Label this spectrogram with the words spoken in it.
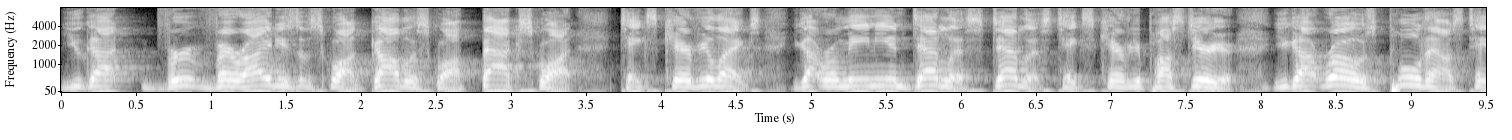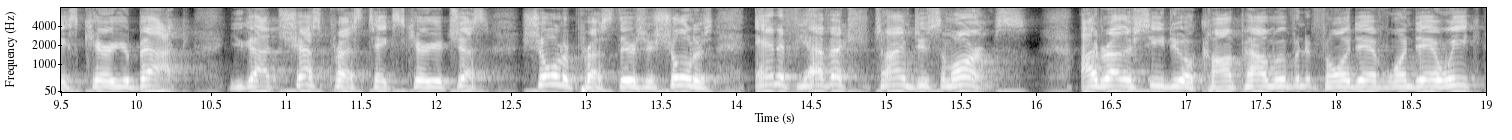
You got ver- varieties of squat, goblet squat, back squat, takes care of your legs. You got Romanian deadlifts, deadlifts, takes care of your posterior. You got rows, pull downs, takes care of your back. You got chest press, takes care of your chest. Shoulder press, there's your shoulders. And if you have extra time, do some arms. I'd rather see you do a compound movement for only day of one day a week.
